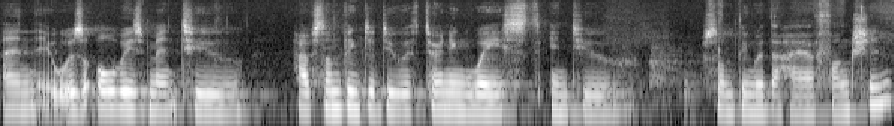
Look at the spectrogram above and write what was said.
and it was always meant to have something to do with turning waste into something with a higher function.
